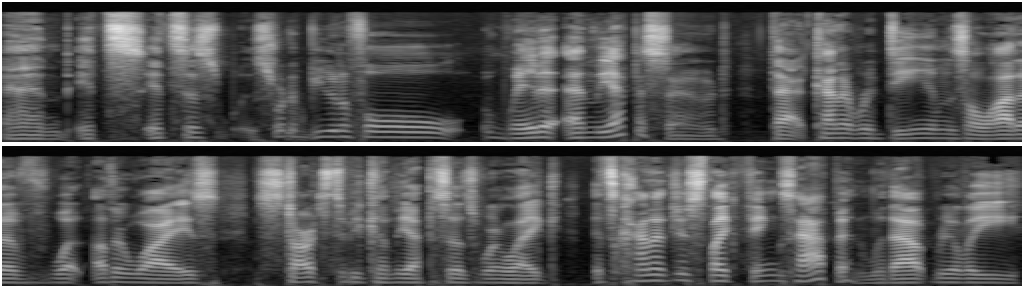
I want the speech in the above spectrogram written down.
And it's it's this sort of beautiful way to end the episode that kind of redeems a lot of what otherwise starts to become the episodes where like it's kind of just like things happen without really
